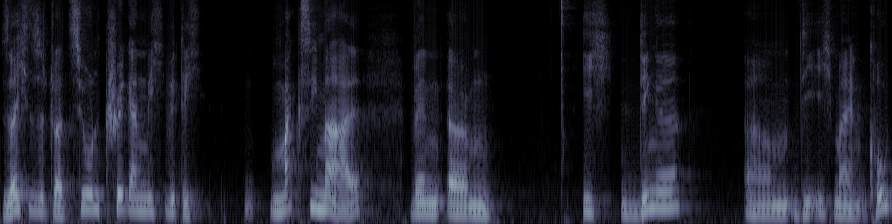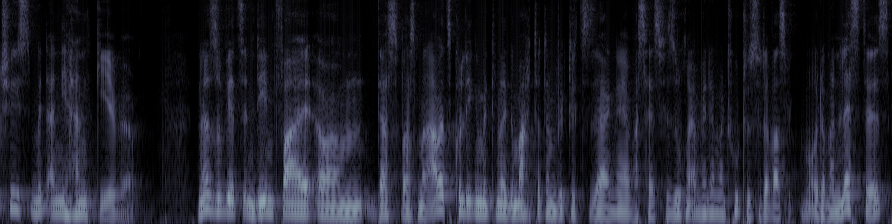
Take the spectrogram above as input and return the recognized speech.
solche Situationen triggern mich wirklich maximal, wenn ähm, ich Dinge, ähm, die ich meinen Coaches mit an die Hand gebe. Ne, so wie jetzt in dem Fall ähm, das, was mein Arbeitskollege mit mir gemacht hat, dann wirklich zu sagen, naja, was heißt versuchen, entweder man tut es oder was oder man lässt es.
